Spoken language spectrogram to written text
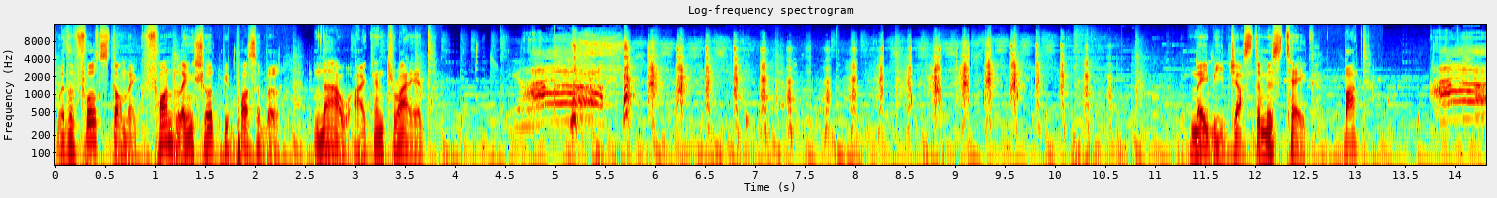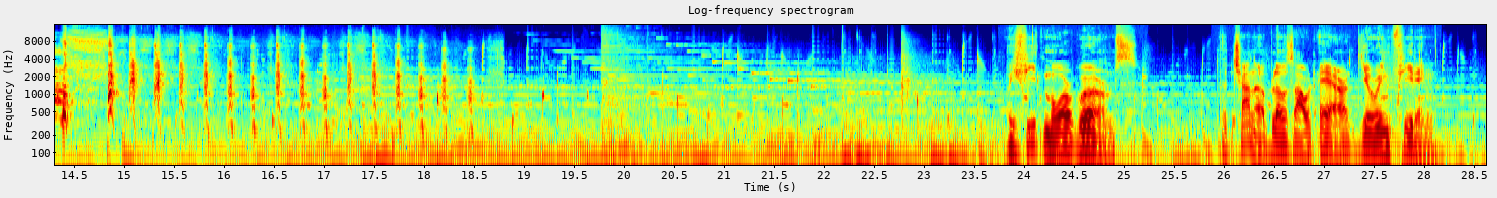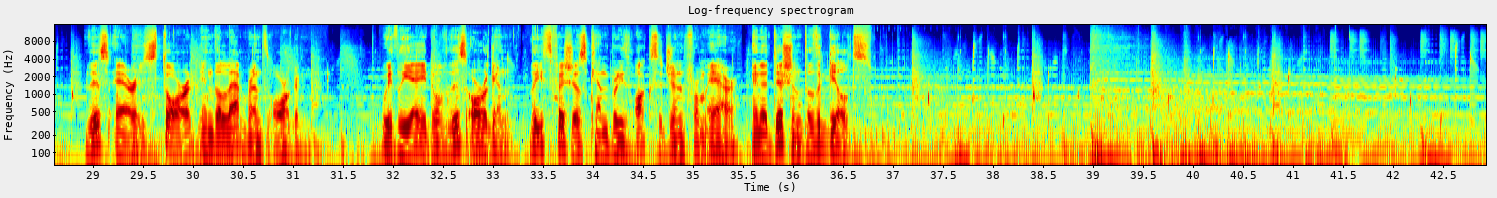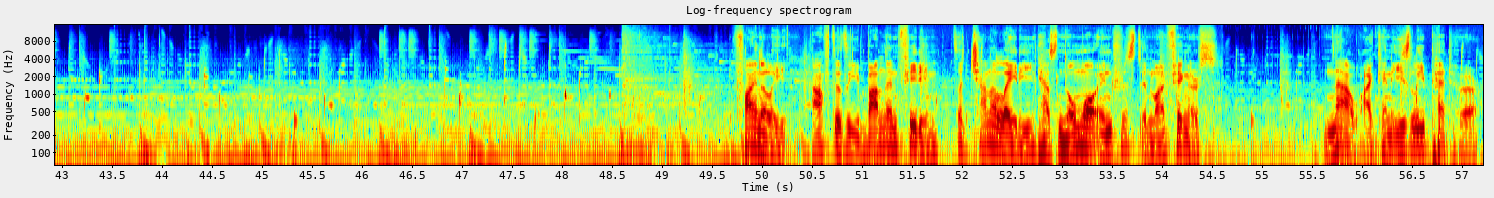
With a full stomach, fondling should be possible. Now I can try it. Maybe just a mistake, but... we feed more worms. The channa blows out air during feeding. This air is stored in the labyrinth organ. With the aid of this organ, these fishes can breathe oxygen from air in addition to the gills. Finally, after the abundant feeding, the channa lady has no more interest in my fingers. Now I can easily pet her.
